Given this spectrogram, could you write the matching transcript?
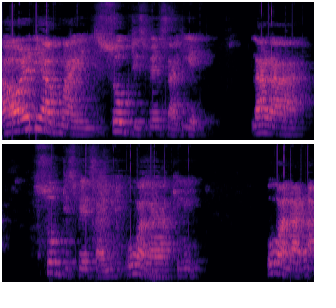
I already have my soap dispenser here. Lára soap dispenser mi ó wà lára kínní ó wà lára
